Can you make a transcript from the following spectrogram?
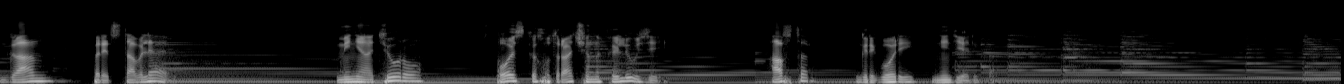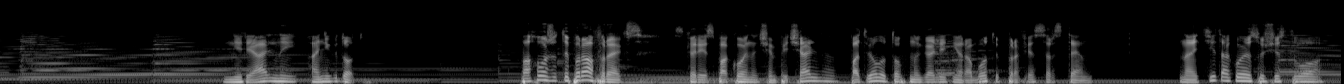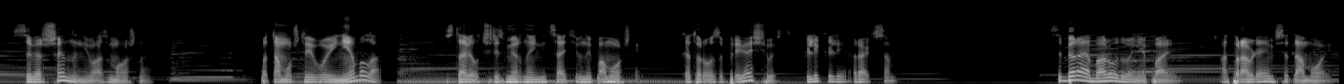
Ган представляет миниатюру в поисках утраченных иллюзий. Автор Григорий Неделько. Нереальный анекдот. Похоже, ты прав, Рекс. Скорее спокойно, чем печально, подвел итог многолетней работы профессор Стэн. Найти такое существо совершенно невозможно. Потому что его и не было? Вставил чрезмерно инициативный помощник, которого за привязчивость кликали Рексом. Собирай оборудование, парень. Отправляемся домой.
